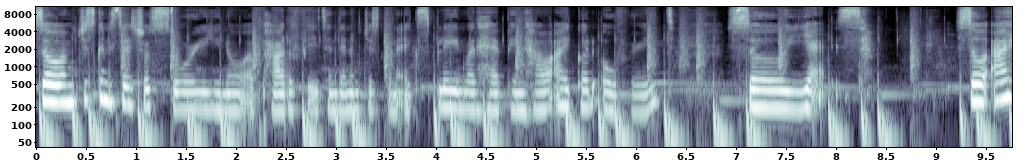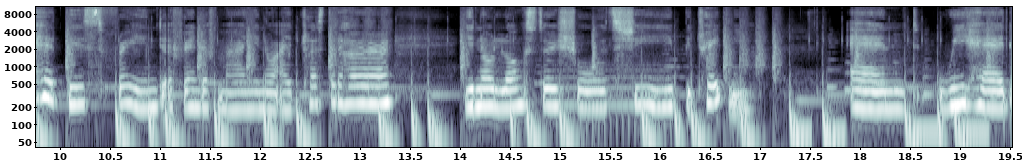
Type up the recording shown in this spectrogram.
So, I'm just gonna say a short story, you know, a part of it, and then I'm just gonna explain what happened, how I got over it. So, yes. So I had this friend, a friend of mine, you know, I trusted her. You know, long story short, she betrayed me. And we had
